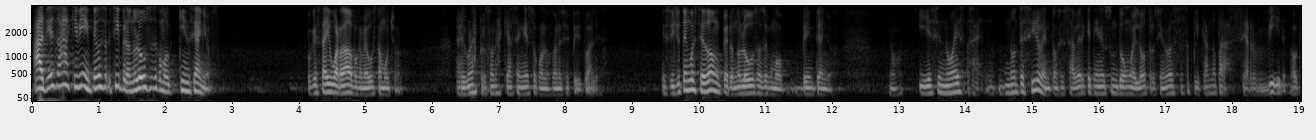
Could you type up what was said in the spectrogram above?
Ah, tienes, ah, qué bien, tengo, sí, pero no lo usas hace como 15 años. Porque está ahí guardado porque me gusta mucho. Hay algunas personas que hacen eso con los dones espirituales. Y si yo tengo este don, pero no lo uso hace como 20 años, ¿no? Y ese no es, o sea, no te sirve entonces saber que tienes un don o el otro, si no lo estás aplicando para servir, ¿ok?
